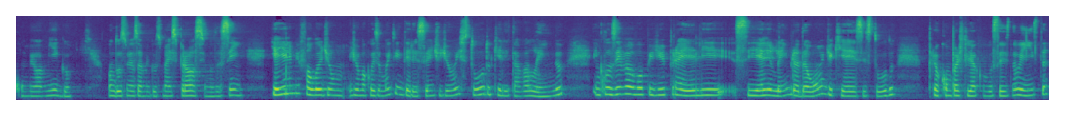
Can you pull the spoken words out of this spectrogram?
o meu amigo, um dos meus amigos mais próximos, assim, e aí ele me falou de, um, de uma coisa muito interessante, de um estudo que ele estava lendo. Inclusive, eu vou pedir para ele se ele lembra de onde que é esse estudo, para eu compartilhar com vocês no Insta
